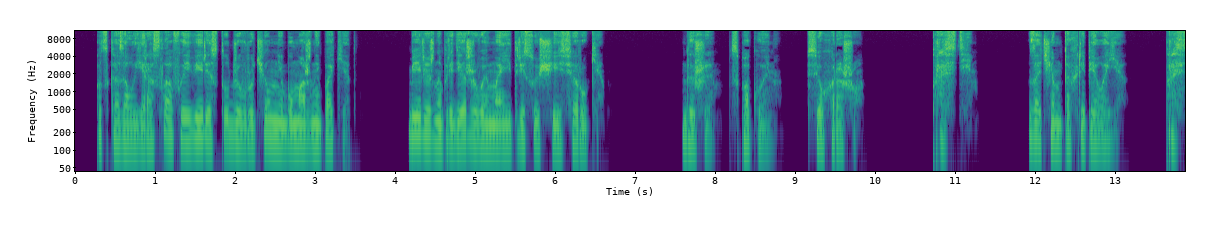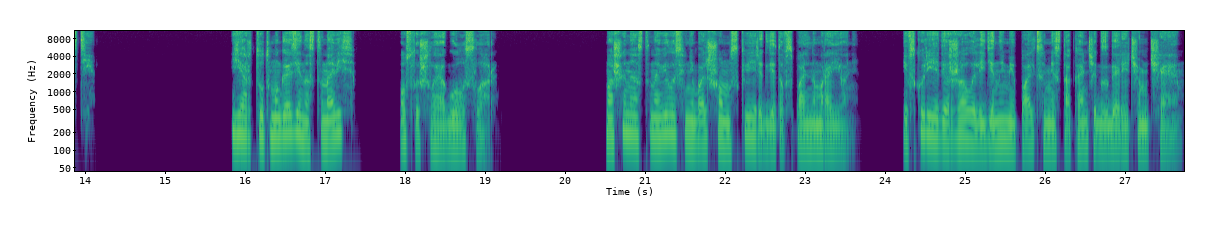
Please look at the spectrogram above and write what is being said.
— подсказал Ярослав, и Верес тут же вручил мне бумажный пакет, бережно придерживая мои трясущиеся руки. «Дыши, спокойно, все хорошо». «Прости», — зачем-то хрипела я. Прости. Яр, тут магазин, остановись, услышала я голос Лары. Машина остановилась в небольшом сквере где-то в спальном районе. И вскоре я держала ледяными пальцами стаканчик с горячим чаем,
